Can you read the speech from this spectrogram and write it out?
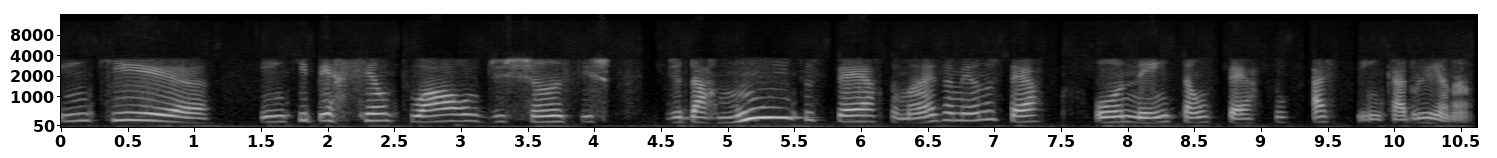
em que em que percentual de chances de dar muito certo, mais ou menos certo, ou nem tão certo assim, Carolina.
